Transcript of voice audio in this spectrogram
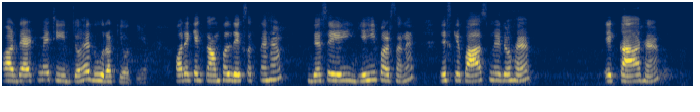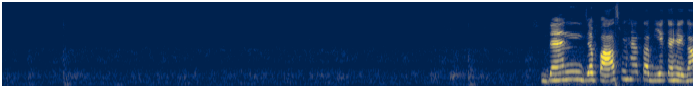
और दैट में चीज़ जो है दूर रखी होती है। और एक एग्ज़ाम्पल देख सकते हैं। जैसे यही पर्सन है, इसके पास में जो है एक कार है। देन जब पास में है, तब ये कहेगा,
